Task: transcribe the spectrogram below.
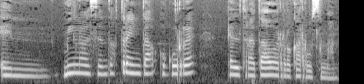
en 1930 ocurre el Tratado Roca-Russman.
